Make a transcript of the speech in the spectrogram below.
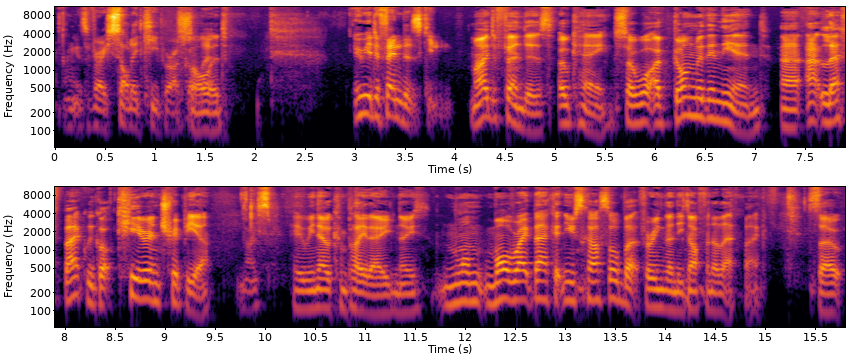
I think it's a very solid keeper I've got solid. There. Who are your defenders, Keenan? My defenders. Okay, so what I've gone with in the end uh, at left back we've got Kieran Trippier. Nice. who we know can play there. You know, he's more, more right back at Newcastle, but for England, he's often a left back. So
